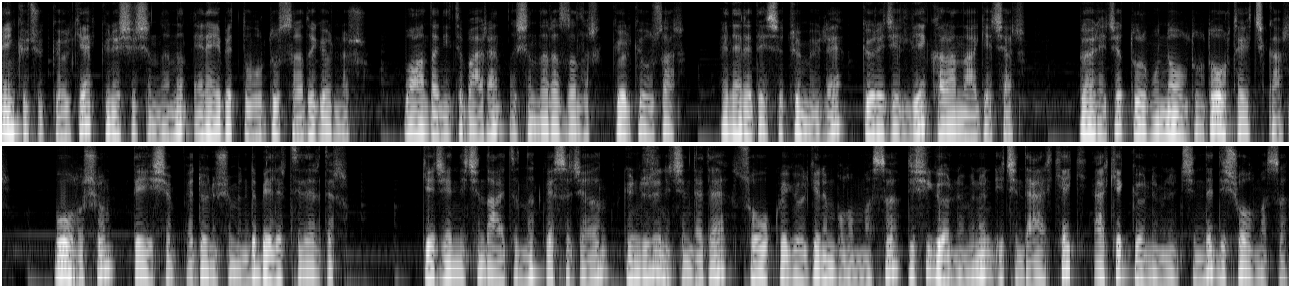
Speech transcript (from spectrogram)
En küçük gölge güneş ışınlarının en heybetli vurduğu sırada görünür. Bu andan itibaren ışınlar azalır, gölge uzar ve neredeyse tümüyle göreceliliği karanlığa geçer. Böylece durumun ne olduğu da ortaya çıkar. Bu oluşum, değişim ve dönüşümün de belirtileridir. Gecenin içinde aydınlık ve sıcağın, gündüzün içinde de soğuk ve gölgenin bulunması, dişi görünümünün içinde erkek, erkek görünümünün içinde dişi olması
